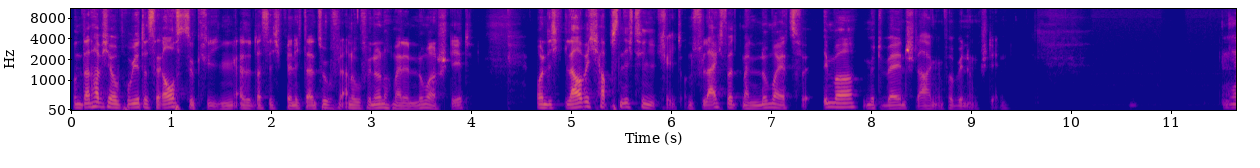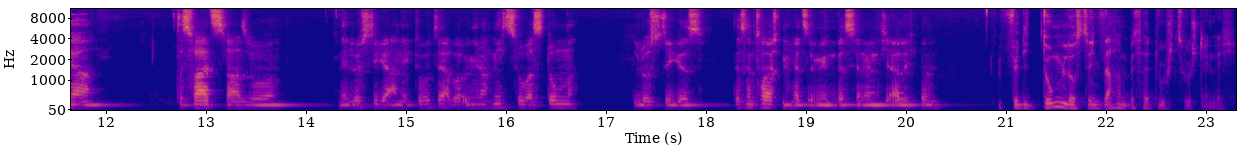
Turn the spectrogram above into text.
Und dann habe ich aber probiert, das rauszukriegen, also dass ich, wenn ich da in Zukunft anrufe, nur noch meine Nummer steht. Und ich glaube, ich habe es nicht hingekriegt. Und vielleicht wird meine Nummer jetzt für immer mit Wellenschlagen in Verbindung stehen. Ja, das war jetzt zwar so eine lustige Anekdote, aber irgendwie noch nicht so was dumm Lustiges. Das enttäuscht mich jetzt irgendwie ein bisschen, wenn ich ehrlich bin. Für die dumm lustigen Sachen bist halt du zuständig.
